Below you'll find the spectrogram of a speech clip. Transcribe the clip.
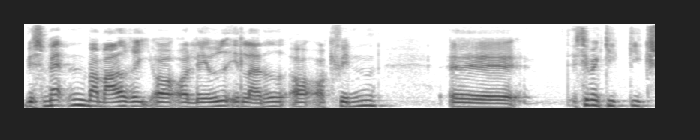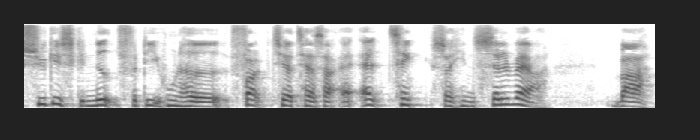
hvis manden var meget rig og, og lavede et eller andet, og, og kvinden øh, simpelthen gik, gik psykisk ned, fordi hun havde folk til at tage sig af alting, så hendes selvværd var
